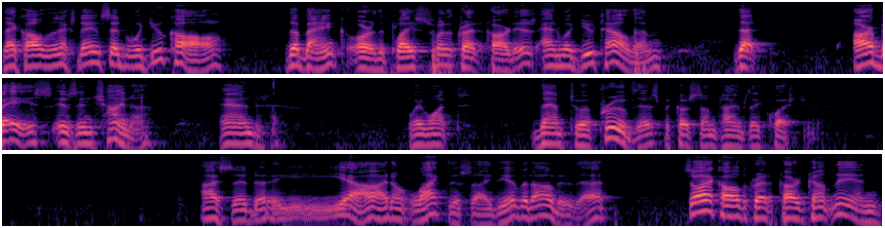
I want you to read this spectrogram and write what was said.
they called the next day and said, Would you call the bank or the place where the credit card is and would you tell them that our base is in China and we want them to approve this because sometimes they question it? I said, uh, Yeah, I don't like this idea, but I'll do that. So I called the credit card company and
